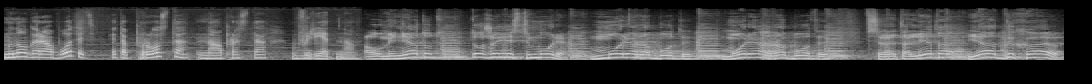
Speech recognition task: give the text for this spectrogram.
Много работать – это просто-напросто вредно. А у меня тут тоже есть море. Море работы, море работы. Все это лето я отдыхаю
